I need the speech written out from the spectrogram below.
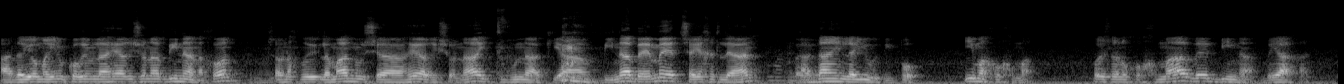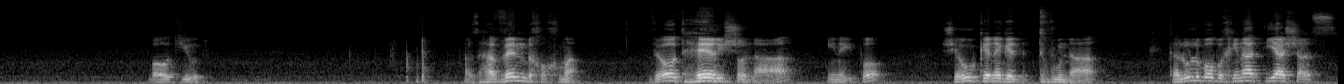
עד היום היינו קוראים להא הראשונה בינה, נכון? עכשיו אנחנו למדנו שההא הראשונה היא תבונה, כי הבינה באמת שייכת לאן? עדיין ליוד, היא פה, עם החוכמה. פה יש לנו חוכמה ובינה ביחד, באות יוד. אז הבן בחוכמה. ועוד ה' ראשונה, הנה היא פה, שהוא כנגד תבונה, כלול בו בחינת ישס.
